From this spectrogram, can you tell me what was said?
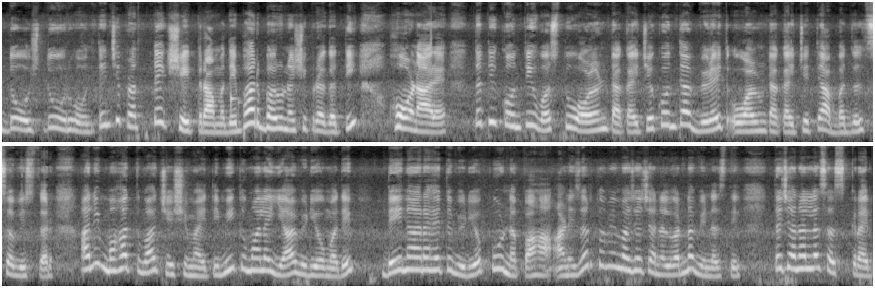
दोष दूर होऊन त्यांची प्रत्येक क्षेत्रामध्ये भरभरून अशी प्रगती होणार आहे. तर ती कोणती वस्तू ओवाळून टाकायची कोणत्या वेळेत ओवाळून टाकायची त्याबद्दल सविस्तर आणि महत्त्वाची अशी माहिती मी तुम्हाला या व्हिडिओमध्ये देणार आहे. तर व्हिडिओ पूर्ण पहा आणि जर तुम्ही माझ्या चॅनलवर नवीन असतील तर चॅनलला सबस्क्राईब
